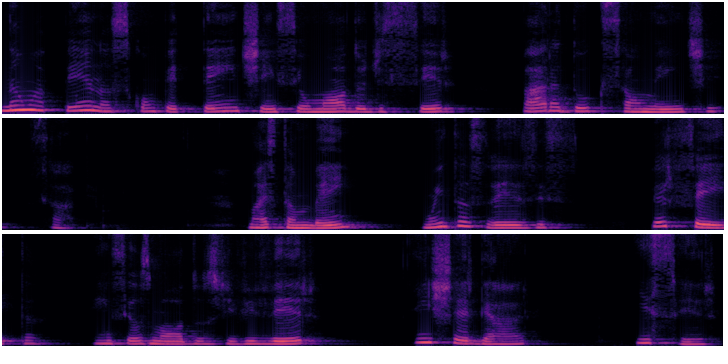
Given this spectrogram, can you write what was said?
não apenas competente em seu modo de ser paradoxalmente sábio, mas também muitas vezes, perfeita em seus modos de viver, enxergar e ser.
